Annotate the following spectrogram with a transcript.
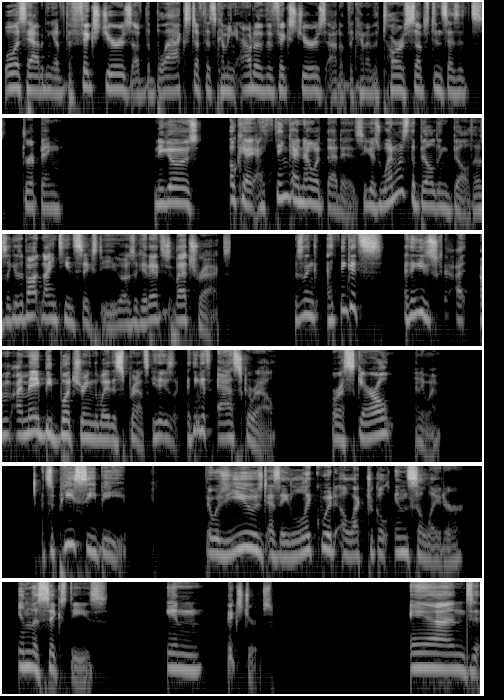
what was happening of the fixtures, of the black stuff that's coming out of the fixtures, out of the kind of the tar substance as it's dripping. And he goes, okay, I think I know what that is. He goes, when was the building built? I was like, it's about 1960. He goes, okay, that's, that tracks. I think I think it's I think he's I, I may be butchering the way this is pronounced. I think it's Askarel or Askarel. Anyway, it's a PCB that was used as a liquid electrical insulator in the 60s in fixtures. And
